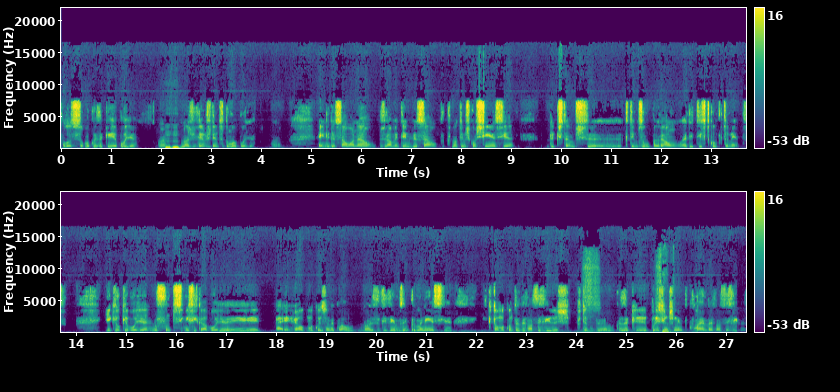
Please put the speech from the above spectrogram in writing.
falou-se sobre uma coisa que é a bolha. é? Uhum. Nós vivemos dentro de uma bolha. é? Em negação ou não, geralmente em negação, porque não temos consciência de que estamos, eh, que temos um padrão aditivo de comportamento. E aquilo que a bolha, no fundo, significa a bolha é, é, é alguma coisa na qual nós vivemos em permanência e que toma conta das nossas vidas. Portanto, é uma coisa que, por Certo. simplesmente, comanda as nossas vidas.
